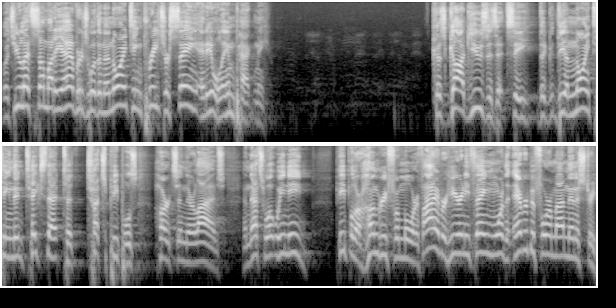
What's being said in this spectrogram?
But you let somebody average with an anointing preach or sing, and it will impact me because God uses it. See, the, the anointing then takes that to touch people's hearts and their lives. And that's what we need. People are hungry for more. If I ever hear anything more than ever before in my ministry,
